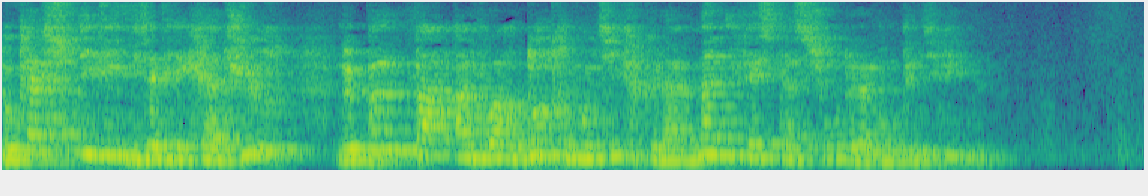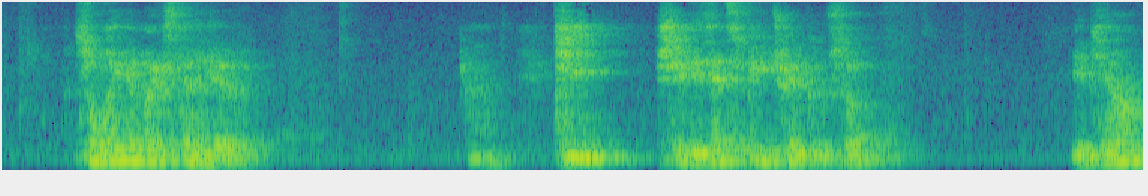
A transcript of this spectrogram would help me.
Donc l'action divine vis-à-vis des créatures ne peut pas avoir d'autre motif que la manifestation de la bonté divine, son rayonnement extérieur, hein, qui, chez les êtres spirituels que nous sommes, eh bien,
